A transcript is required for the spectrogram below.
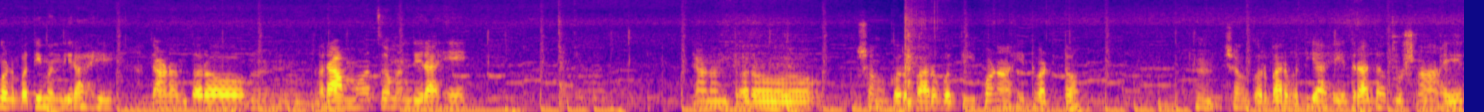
गणपती मंदिर आहे. त्यानंतर रामाचं मंदिर आहे. त्यानंतर शंकर पार्वती पण आहेत वाटतं. शंकर पार्वती आहेत राधाकृष्ण आहेत.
